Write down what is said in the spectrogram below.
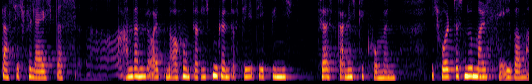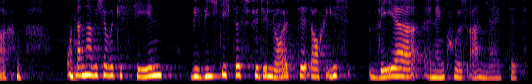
dass ich vielleicht das anderen Leuten auch unterrichten könnte. Auf die Idee bin ich zuerst gar nicht gekommen. Ich wollte das nur mal selber machen. Und dann habe ich aber gesehen, wie wichtig das für die Leute auch ist, wer einen Kurs anleitet.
